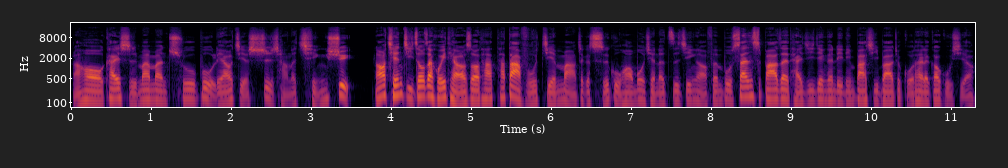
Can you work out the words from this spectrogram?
然后开始慢慢初步了解市场的情绪。然后前几周在回调的时候，他他大幅减码这个持股哈，目前的资金啊分布三十八在台积电跟零零八七八，就国泰的高股息啊，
